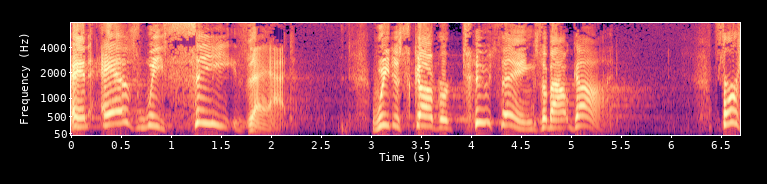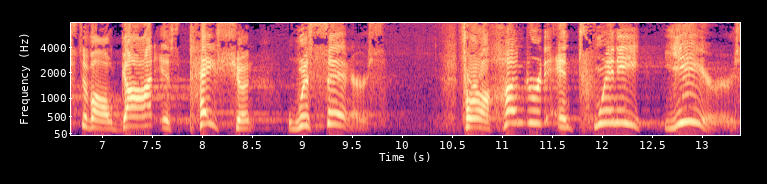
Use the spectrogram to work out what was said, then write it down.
And as we see that, we discover two things about God. First of all, God is patient with sinners. For 120 years,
